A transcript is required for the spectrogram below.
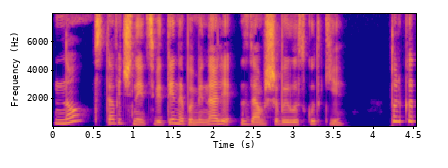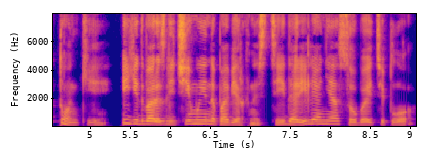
но вставочные цветы напоминали замшевые лоскутки. Только тонкие и едва различимые на поверхности, и дарили они особое тепло.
